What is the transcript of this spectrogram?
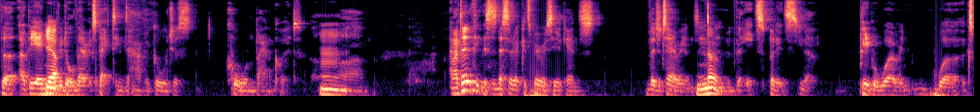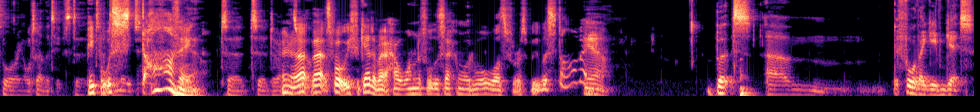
That at the end Yeah. of it all, they're expecting to have a gorgeous corn banquet. Mm. Um, and I don't think this is necessarily a conspiracy against vegetarians. No. It's but it's you know people were in, were exploring alternatives to People to, were starving. Yeah, to to, to You know, that, that's what we forget about how wonderful the Second World War was for us. We were starving. Yeah. But um, before they even get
